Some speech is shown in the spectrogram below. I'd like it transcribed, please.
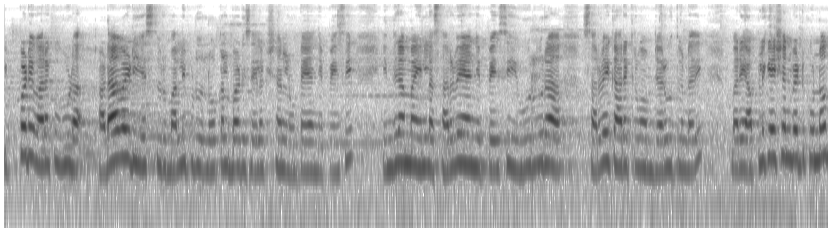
ఇప్పటి వరకు కూడా హడావడి చేస్తున్నారు మళ్ళీ ఇప్పుడు లోకల్ బాడీస్ ఎలక్షన్లు ఉంటాయని చెప్పేసి ఇందిరమ్మ ఇళ్ళ సర్వే అని చెప్పేసి ఊరూరా సర్వే కార్యక్రమం జరుగుతున్నది. మరి అప్లికేషన్ పెట్టుకున్నాం.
